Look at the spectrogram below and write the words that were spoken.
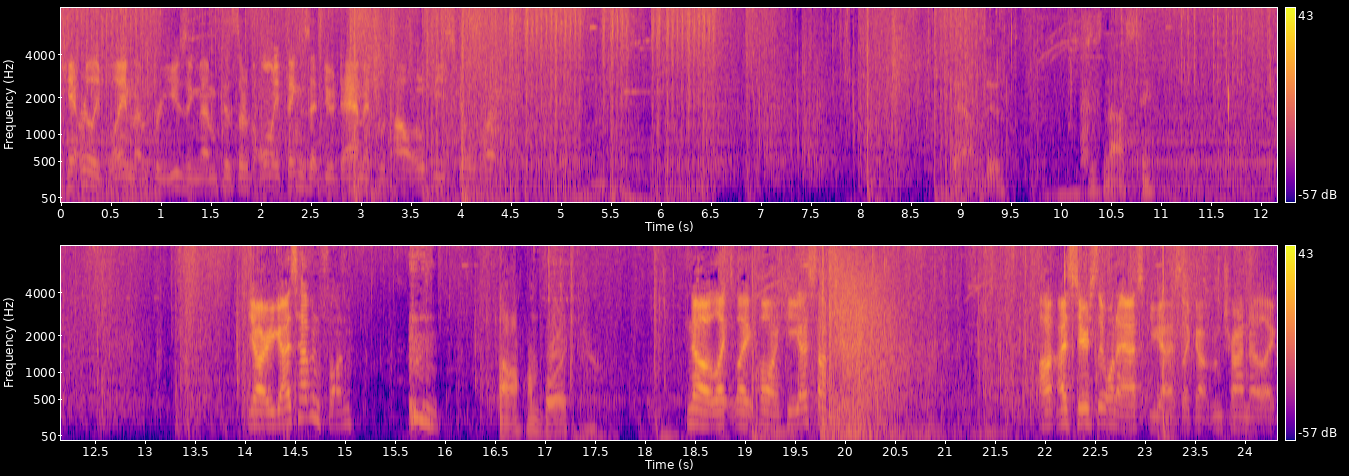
can't really blame them for using them because they're the only things that do damage with how OP skills are. Damn, dude. This is nasty. Yo, are you guys having fun? Oh, I'm bored. No, like, like, hold on. Can you guys stop shooting? I, I seriously want to ask you guys. Like, I'm trying to like,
